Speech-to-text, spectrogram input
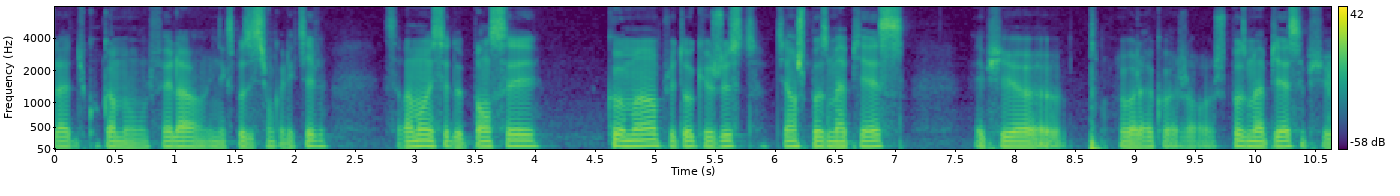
là, du coup, comme on le fait là, une exposition collective, c'est vraiment essayer de penser commun plutôt que juste, tiens, je pose ma pièce, et puis voilà, quoi, genre, je pose ma pièce, et puis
